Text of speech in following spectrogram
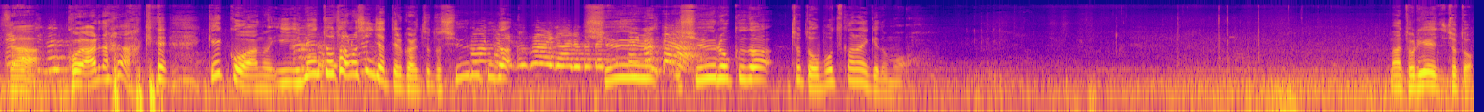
さあこれあれだな。け結構あのイイベントを楽しんじゃってるからちょっと収録が収録がちょっとおぼつかないけども。まあとりあえずちょっと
